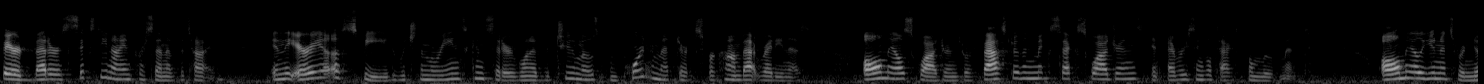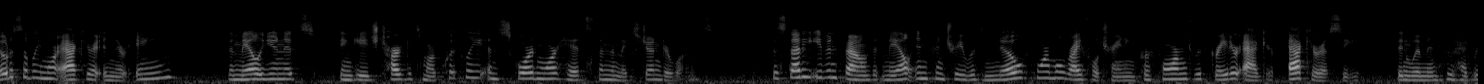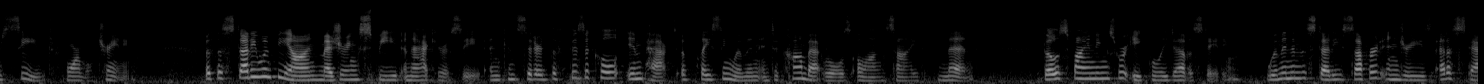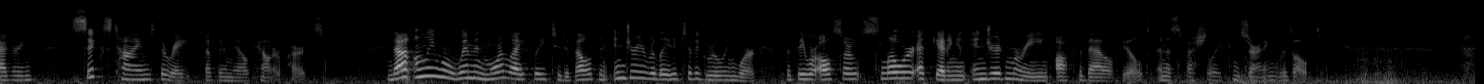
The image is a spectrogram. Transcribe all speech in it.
fared better 69% of the time. In the area of speed, which the Marines considered one of the two most important metrics for combat readiness, all male squadrons were faster than mixed sex squadrons in every single tactical movement. All male units were noticeably more accurate in their aim. The male units engaged targets more quickly and scored more hits than the mixed gender ones. The study even found that male infantry with no formal rifle training performed with greater accuracy than women who had received formal training. But the study went beyond measuring speed and accuracy and considered the physical impact of placing women into combat roles alongside men. Those findings were equally devastating. Women in the study suffered injuries at a staggering six times the rate of their male counterparts. Not only were women more likely to develop an injury related to the grueling work, but they were also slower at getting an injured Marine off the battlefield, an especially concerning result.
